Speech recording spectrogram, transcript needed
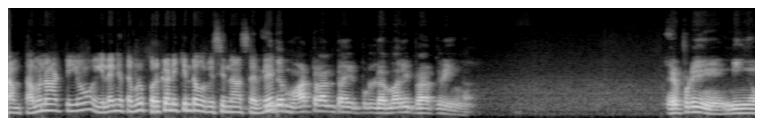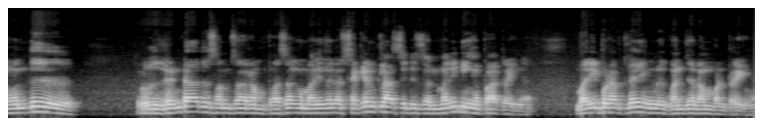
தம் தமிழ்நாட்டையும் இலங்கை தமிழ் புறக்கணிக்கின்ற ஒரு விஷயம் தான் சார் இது. மாற்றான் டைப் உள்ள மாதிரி பார்க்குறீங்க. எப்படி? நீங்கள் வந்து ஒரு ரெண்டாவது சம்சாரம் பசங்க மாதிரி தானே செகண்ட் கிளாஸ் சிட்டிசன் மாதிரி நீங்கள் பார்க்குறீங்க. வரி பணத்தில் எங்களுக்கு வஞ்சனம் பண்ணுறீங்க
